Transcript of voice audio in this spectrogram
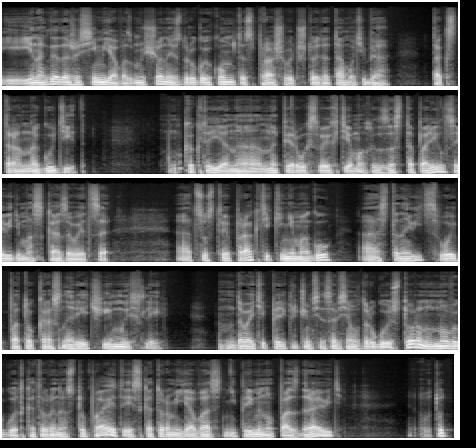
И иногда даже семья, возмущенная из другой комнаты, спрашивает, что это там у тебя так странно гудит. Как-то я на, на первых своих темах застопорился, видимо, сказывается отсутствие практики, не могу остановить свой поток красноречия и мыслей. Давайте переключимся совсем в другую сторону. Новый год, который наступает, и с которым я вас не примену поздравить. Тут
